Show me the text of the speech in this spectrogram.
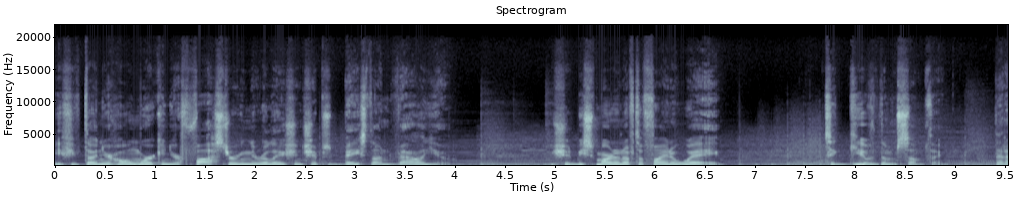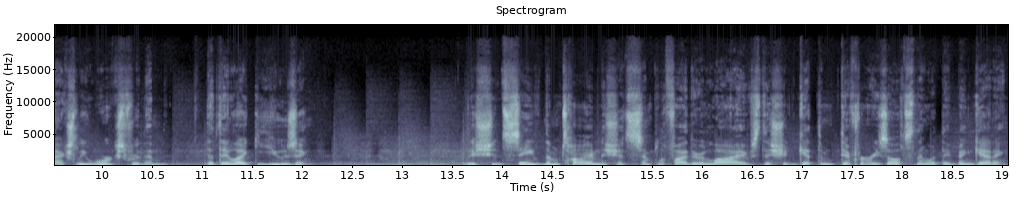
if you've done your homework and you're fostering the relationships based on value, you should be smart enough to find a way to give them something that actually works for them, that they like using. This should save them time. This should simplify their lives. This should get them different results than what they've been getting.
